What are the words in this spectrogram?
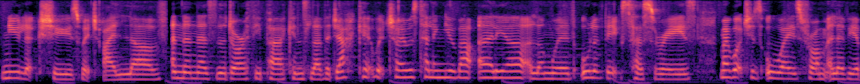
New Look shoes, which I love. And then there's the Dorothy Perkins leather jacket, which I was telling you about earlier, along with all of the accessories. My watch is always from Olivia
